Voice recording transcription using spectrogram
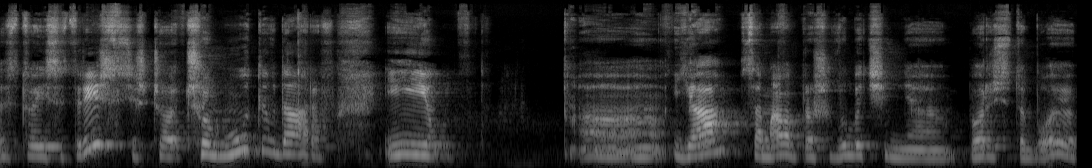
е, твоїй сестричці, що чому ти вдарив, і е, я сама попрошу вибачення поруч з тобою,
